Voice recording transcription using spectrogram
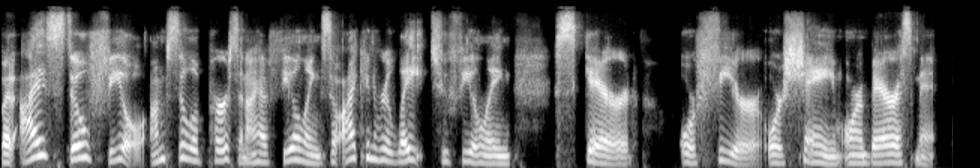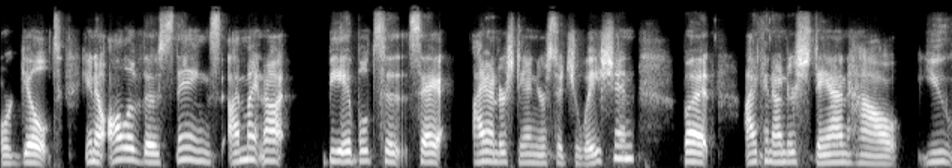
but i still feel i'm still a person i have feelings so i can relate to feeling scared or fear or shame or embarrassment or guilt you know all of those things i might not be able to say I understand your situation, but I can understand how you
